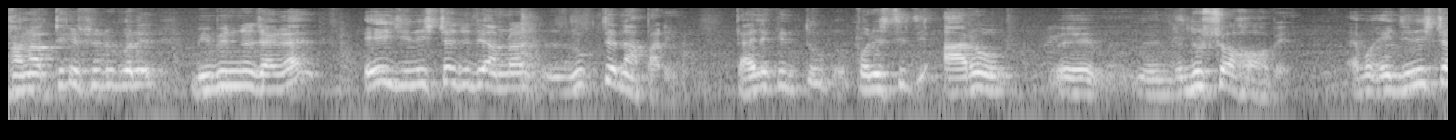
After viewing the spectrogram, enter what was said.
থানার থেকে শুরু করে বিভিন্ন জায়গায় এই জিনিসটা যদি আমরা রুখতে না পারি, তাহলে কিন্তু পরিস্থিতি আরও দুঃসহ হবে। এবং এই জিনিসটা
